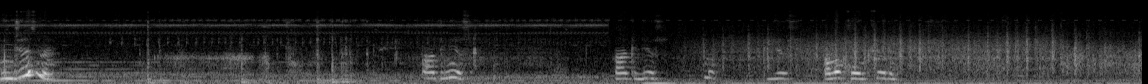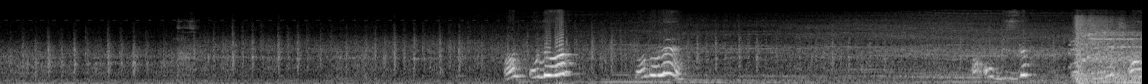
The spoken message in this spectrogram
Bineceğiz mi? Aa biniyoruz. Aa gidiyoruz. Tamam, Gidiyoruz. Ama korkuyorum. Lan o ne lan? Lan o ne? Aa o bizde. Ne? Aa.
